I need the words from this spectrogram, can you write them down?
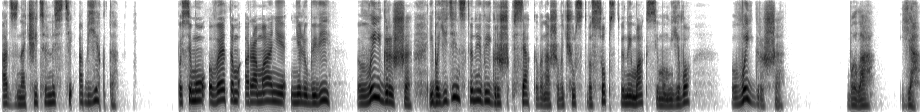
от значительности объекта. Посему в этом романе нелюбви выигрыша, ибо единственный выигрыш всякого нашего чувства, собственный максимум его, выигрыша была я.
